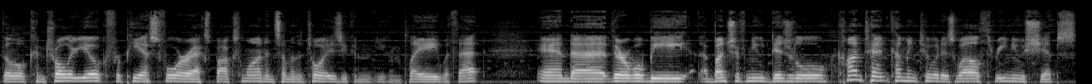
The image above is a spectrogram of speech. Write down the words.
the little controller yoke for PS4 or Xbox One and some of the toys. You can you can play with that. And uh, there will be a bunch of new digital content coming to it as well. Three new ships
